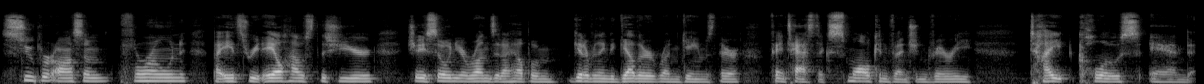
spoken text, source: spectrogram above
Super awesome. Thrown by 8th Street Ale House this year. Jay Sonia runs it. I help him get everything together, run games there. Fantastic. Small convention, very tight, close, and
